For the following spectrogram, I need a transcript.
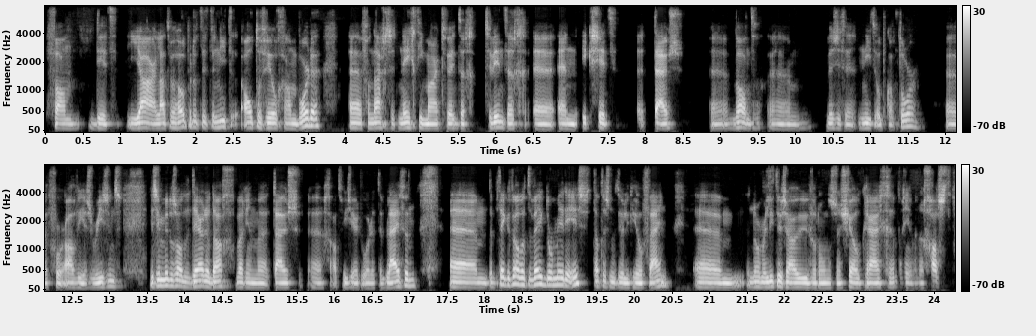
van dit jaar. Laten we hopen dat dit er niet al te veel gaan worden. Eh, vandaag is het 19 maart 2020 uh, en ik zit uh, thuis, eh, want ehm, we zitten niet op kantoor. For obvious reasons. Het is inmiddels al de derde dag waarin we thuis geadviseerd worden te blijven. Um, dat betekent wel dat de week doormidden is. Dat is natuurlijk heel fijn. Um, normaliter zou u van ons een show krijgen waarin we een gast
